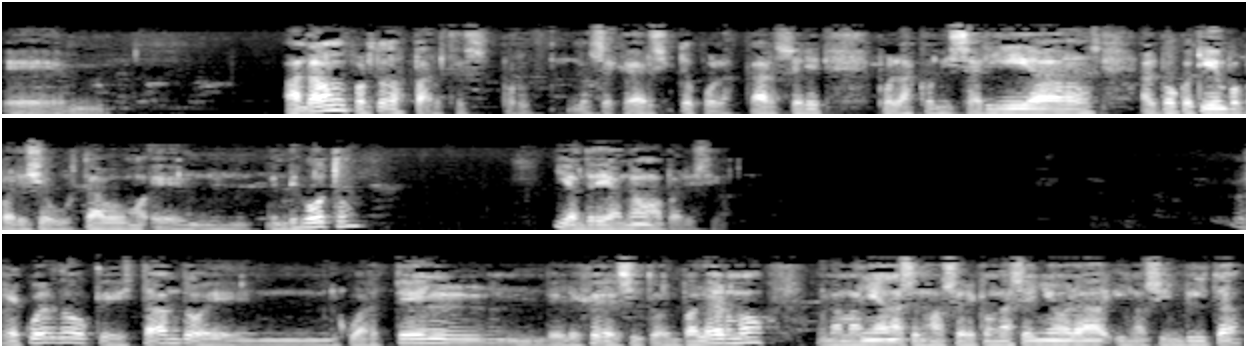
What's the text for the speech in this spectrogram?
Eh, andábamos por todas partes, por los ejércitos, por las cárceles, por las comisarías. Al poco tiempo apareció Gustavo en, Devoto y Andrea no apareció. Recuerdo que estando en el cuartel del ejército en Palermo, Una mañana se nos acerca una señora y nos invita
